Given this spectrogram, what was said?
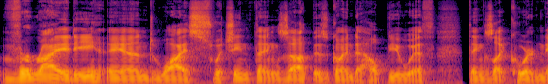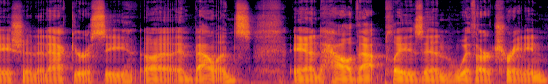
variety and why switching things up is going to help you with things like coordination and accuracy uh, and balance and how that plays in with our training.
